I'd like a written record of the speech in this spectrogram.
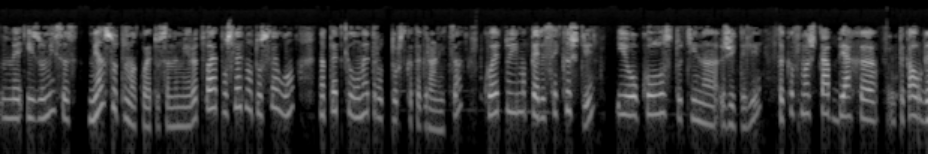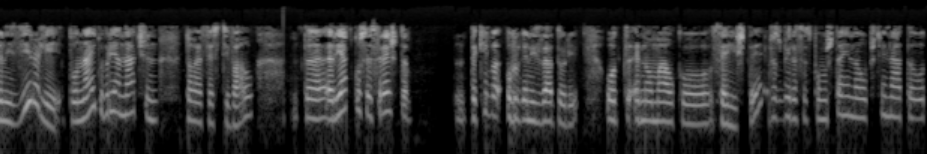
ме изуми с мястото, на което се намира. Това е последното село на 5 км от турската граница, което има 50 къщи, и около стотина жители. В такъв мащаб бяха така организирали по най-добрия начин този фестивал. Та, рядко се среща такива организатори от едно малко селище, разбира се, с помощта и на общината от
